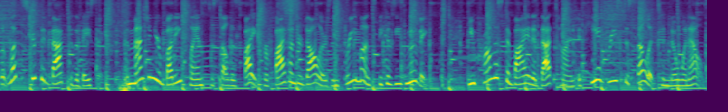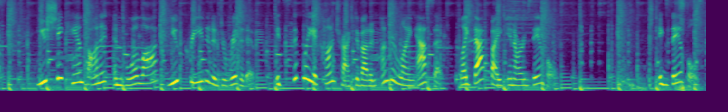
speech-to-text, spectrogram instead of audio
But let's strip it back to the basics. Imagine your buddy plans to sell his bike for $500 in three months because he's moving. You promise to buy it at that time if he agrees to sell it to no one else. You shake hands on it and voila, you've created a derivative. It's simply a contract about an underlying asset, like that bike in our example. Examples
